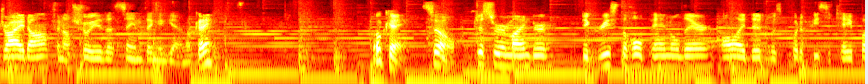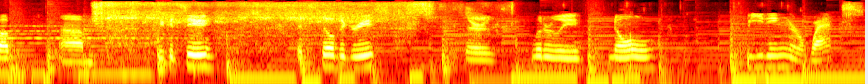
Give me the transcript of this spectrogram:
dry it off, and I'll show you the same thing again, okay? Okay, so just a reminder, degrease the whole panel there. All I did was put a piece of tape up. Um, you can see it's still degreased. There's literally no beading or wax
